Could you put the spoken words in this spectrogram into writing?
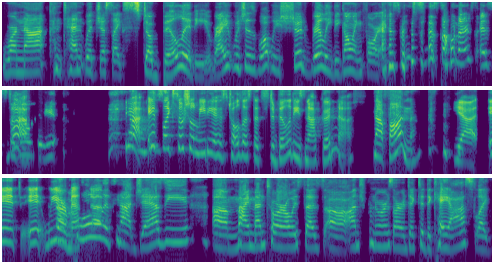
we're not content with just like stability, right? Which is what we should really be going for as business owners is stability. Yeah. yeah. It's like social media has told us that stability is not good enough. Not fun. yeah. It it we are messed cool. up. It's not jazzy. Um, my mentor always says uh entrepreneurs are addicted to chaos. Like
